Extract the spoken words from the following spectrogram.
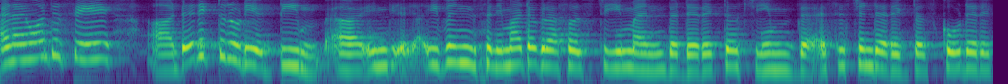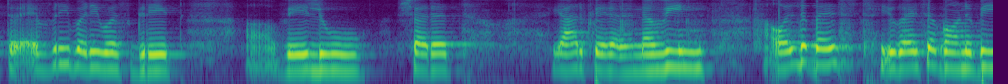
and I want to say டைரக்டருடைய team even cinematographers team and the directors team the assistant directors co director everybody was great Velu Sharath யார் பேர்? Naveen all the best you guys are gonna be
